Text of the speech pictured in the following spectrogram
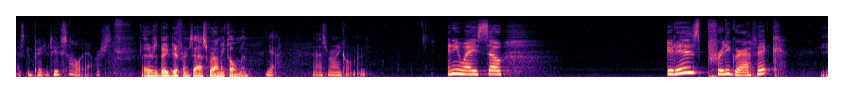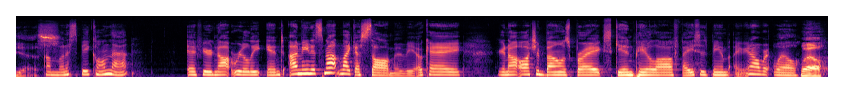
as compared to two solid hours. There's a big difference. Ask Ronnie Coleman. Yeah, that's Ronnie Coleman. Anyway, so it is pretty graphic. Yes. I'm gonna speak on that. If you're not really into, I mean, it's not like a Saw movie, okay? You're not watching bones break, skin peel off, faces being, you know, well, well, Well,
